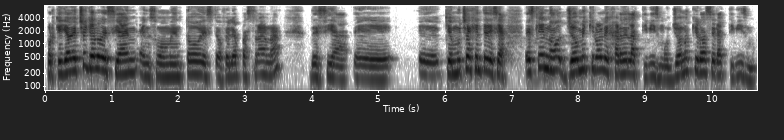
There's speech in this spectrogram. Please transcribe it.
porque ya de hecho ya lo decía en, en su momento este, Ofelia Pastrana, decía, eh, eh, que mucha gente decía, es que no, yo me quiero alejar del activismo, yo no quiero hacer activismo,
